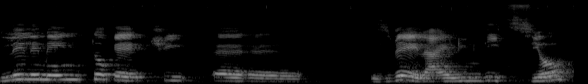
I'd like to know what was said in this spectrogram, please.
l'elemento che ci eh, eh, svela, è l'indizio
